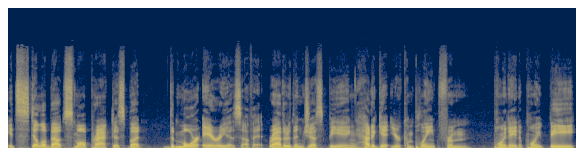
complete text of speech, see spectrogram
it's still about small practice, but the more areas of it rather than just being how to get your complaint from point A to point B.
